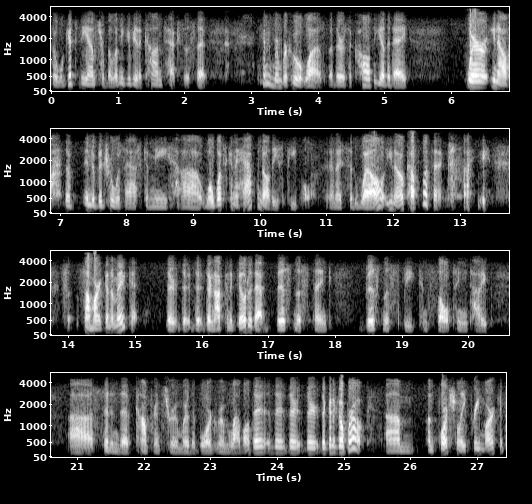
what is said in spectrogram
so we'll get to the answer, but let me give you the context. Is that I can't remember who it was, but there was a call the other day where you know the individual was asking me, uh, well, what's going to happen to all these people? And I said, well, you know, a couple of things. I mean, some aren't going to make it. They're they're, they're not going to go to that business think, business speak consulting type. Uh, sit in the conference room or the boardroom level. They're they're they're they're, going to go broke. Um, unfortunately, free markets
